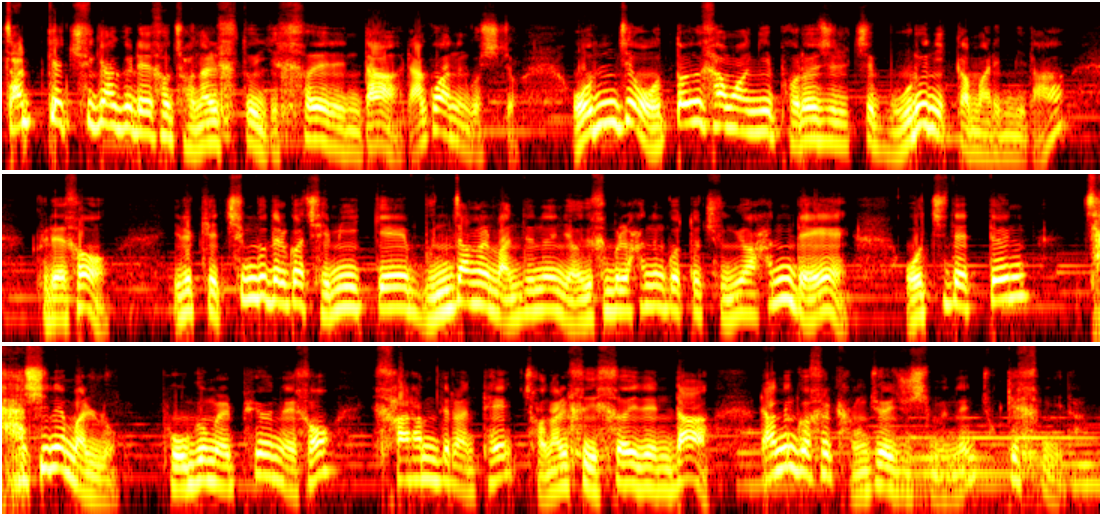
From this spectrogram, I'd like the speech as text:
짧게 축약을 해서 전할 수도 있어야 된다라고 하는 것이죠. 언제 어떤 상황이 벌어질지 모르니까 말입니다. 그래서 이렇게 친구들과 재미있게 문장을 만드는 연습을 하는 것도 중요한데 어찌됐든 자신의 말로 복음을 표현해서 사람들한테 전할 수 있어야 된다라는 것을 강조해 주시면 좋겠습니다.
